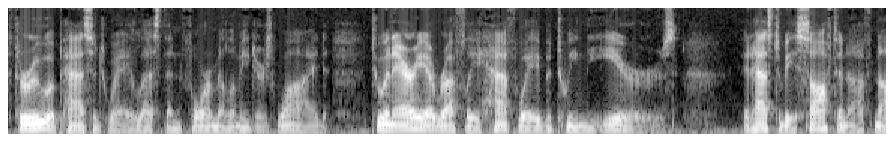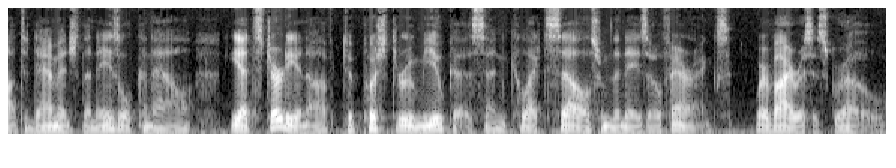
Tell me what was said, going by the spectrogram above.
through a passageway less than 4 millimeters wide, to an area roughly halfway between the ears. It has to be soft enough not to damage the nasal canal, yet sturdy enough to push through mucus and collect cells from the nasopharynx, where viruses grow.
